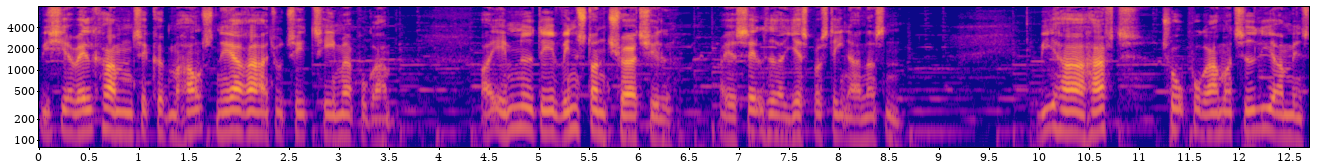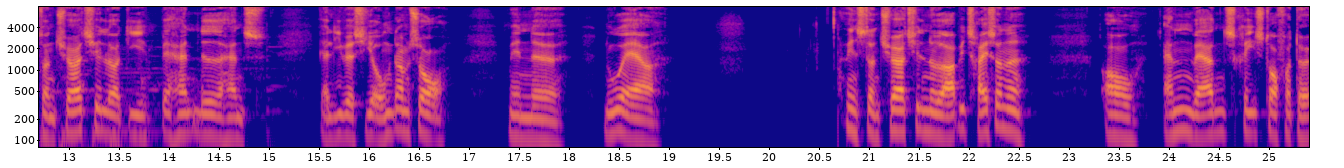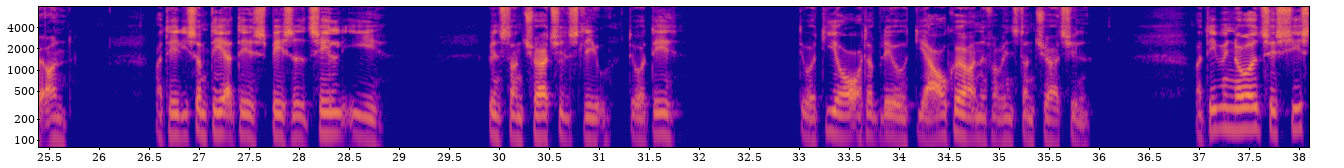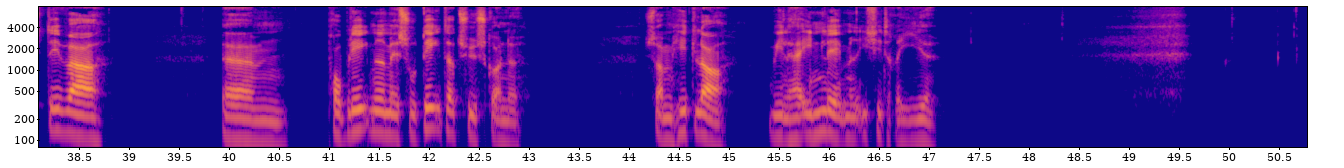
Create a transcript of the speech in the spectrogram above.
Vi siger velkommen til Københavns Nærradio til et temaprogram. Og emnet det er Winston Churchill, og jeg selv hedder Jesper Sten Andersen. Vi har haft to programmer tidligere om Winston Churchill, og de behandlede hans, jeg lige vil sige ungdomsår, men øh, nu er Winston Churchill nåede op i 60'erne, og 2. verdenskrig står for døren. Og det er ligesom der, det spidsede til i Winston Churchills liv. Det var det, det var de år, der blev de afgørende for Winston Churchill. Og det vi nåede til sidst, det var øhm, problemet med sudetertyskerne, som Hitler ville have indlemmet i sit rige.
